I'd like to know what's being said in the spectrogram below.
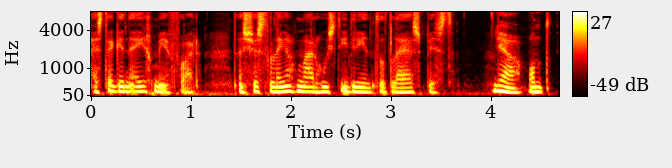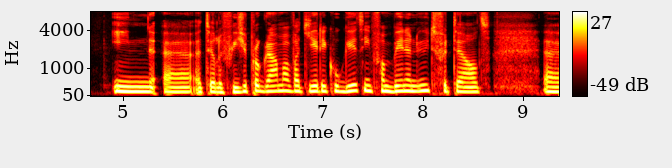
is er geen eigen meer voor. Dan just alleen nog maar hoe iedereen tot best. Ja, want in uh, het televisieprogramma wat Jericho Gitting van binnenuit vertelt. Uh,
